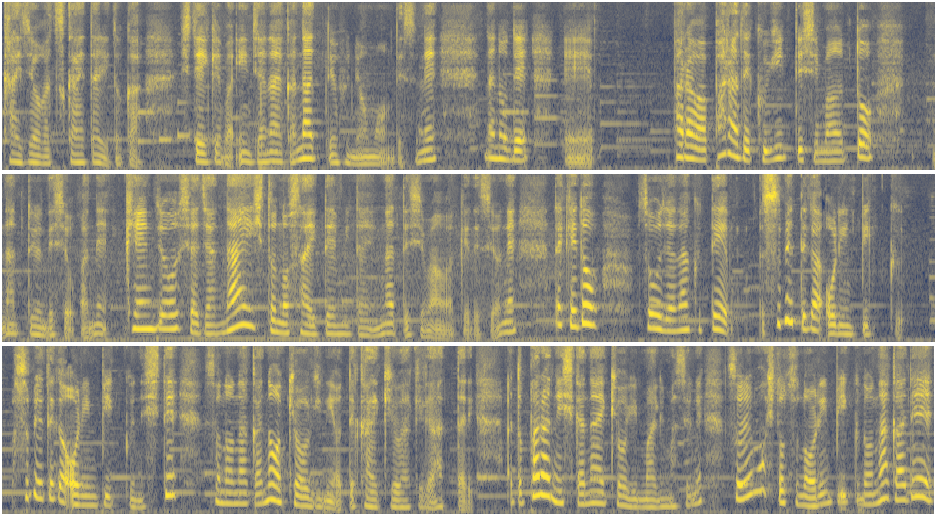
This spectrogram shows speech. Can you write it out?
会場が使えたりとかしていけばいいんじゃないかなっていうふうに思うんですね。なので、えパラはパラで区切ってしまうと何て言うんでしょうかね。健常者じゃない人の祭典みたいになってしまうわけですよね。だけどそうじゃなくて全てがオリンピック。全てがオリンピックにしてその中の競技によって階級分けがあったり。あとパラにしかない競技もありますよね。それも一つのオリンピックの中で、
